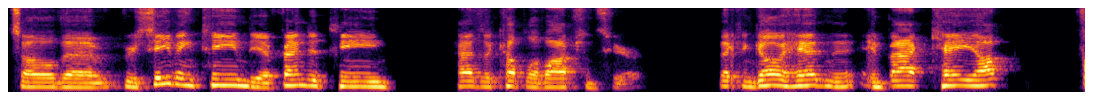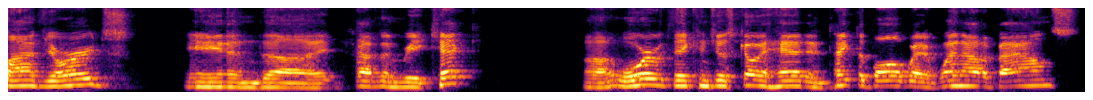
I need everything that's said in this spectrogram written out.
So the receiving team, the offended team, has a couple of options here. They can go ahead and, and back K up five yards and uh, have them re kick. Uh, or they can just go ahead and take the ball where it went out of bounds,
